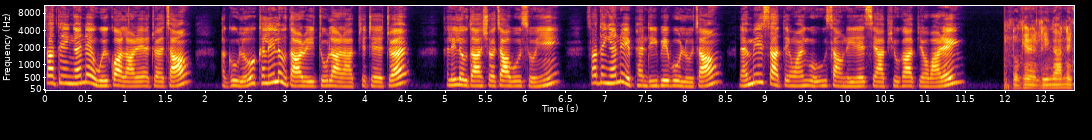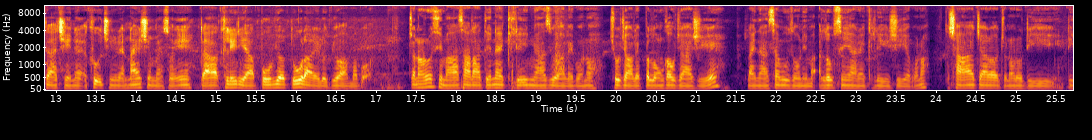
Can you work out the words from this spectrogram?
စာသင်ခန်းနဲ့ဝေးကွာလာတဲ့အတွက်ကြောင့်အခုလိုကလေးလုပ်သားတွေတိုးလာတာဖြစ်တဲ့အတွက်ကလေးလုပ်သားလျှော့ချဖို့ဆိုရင်စာသင်ခန်းတွေဖန်တီးပေးဖို့လိုကြောင်းလမ်းမေးစာသင်ဝိုင်းကိုဦးဆောင်နေတဲ့ဆရာဖြူကပြောပါတယ်။ လွန်ခဲ့တဲ့၄၅နှစ်ကအချိန်နဲ့အခုအချိန်နဲ့နှိုင်းယှဉ်မယ်ဆိုရင်ဒါကလေးတွေကပိုးပြီးတော့တိုးလာတယ်လို့ပြောရမှာပေါ့ကျွန်တော်တို့စီမှာဆာလာတင်တဲ့ကလေးအများစုကလည်းပေါ့နော်ချိုးကြလည်းပလုံကောက်ကြရှိရယ်လိုင်းနာဆက်မှုစုံတွေမှာအလုတ်ဆင်းရတဲ့ကလေးရှိရယ်ပေါ့နော်တခြားကြတော့ကျွန်တော်တို့ဒီဒီ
